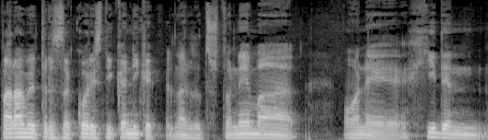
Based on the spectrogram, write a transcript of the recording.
parametre za korisnika nikakve, znaš, zato što nema one hidden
